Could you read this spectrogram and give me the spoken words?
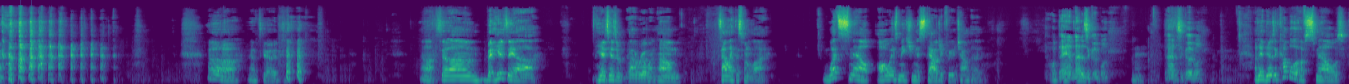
oh, that's good. oh, so um, but here's the uh, here's here's a uh, real one. Um, cause I like this one a lot. What smell always makes you nostalgic for your childhood? Oh, damn, that is a good one. That is a good one. I think there's a couple of smells.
